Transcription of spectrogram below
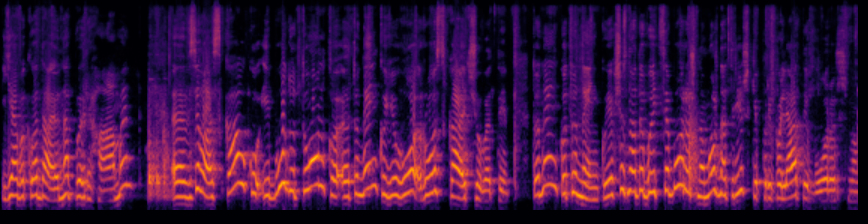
я викладаю на пергамент, е, взяла скалку і буду тонко, е, тоненько його розкачувати. Тоненько-тоненько. Якщо знадобиться борошно, можна трішки припиляти борошном.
